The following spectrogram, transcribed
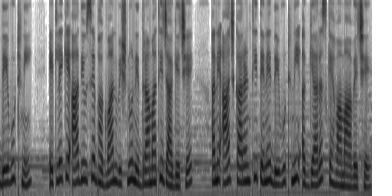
દેવઉઠની એટલે કે આ દિવસે ભગવાન વિષ્ણુ નિદ્રામાંથી જાગે છે, અને આ જ કારણથી તેને દેવઉઠની અગિયારસ કહેવામાં આવે છે.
